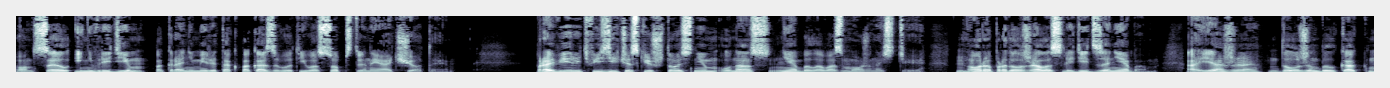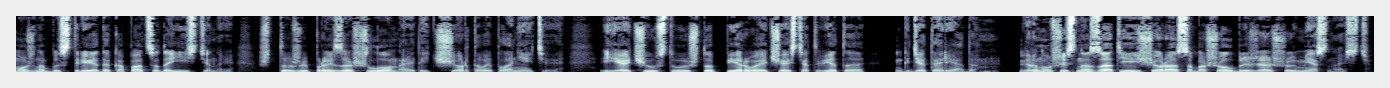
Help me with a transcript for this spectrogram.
Он цел и невредим, по крайней мере, так показывают его собственные отчеты. Проверить физически, что с ним, у нас не было возможности. Нора продолжала следить за небом, а я же должен был как можно быстрее докопаться до истины, что же произошло на этой чертовой планете. И я чувствую, что первая часть ответа где-то рядом. Вернувшись назад, я еще раз обошел ближайшую местность,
